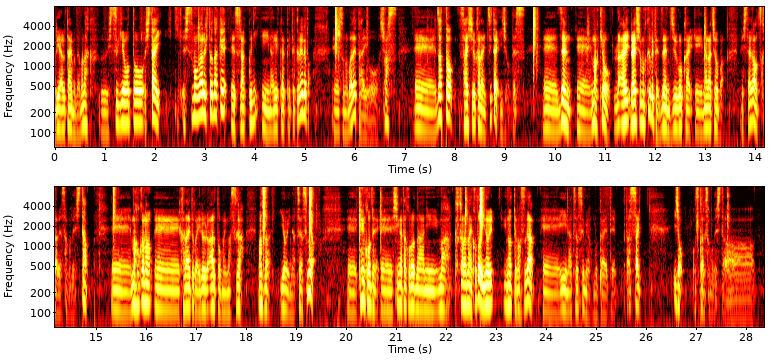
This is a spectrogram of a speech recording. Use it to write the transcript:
リアルタイムでもなく、質疑応答したい、質問がある人だけ、 Slack に投げかけてくれれば、えその場で対応します。えー、ざっと最終課題については以上です。えー、全、えー、まあ、今日来、来週も含めて全15回、えー、長丁場でしたが、お疲れ様でした。えー、まあ、他の、えー、課題とかいろいろあると思いますが、まずは良い夏休みを、えー、健康で、えー、新型コロナに、まあ、かからないことを祈り、祈ってますが、えー、いい夏休みを迎えてください。以上、お疲れ様でした。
